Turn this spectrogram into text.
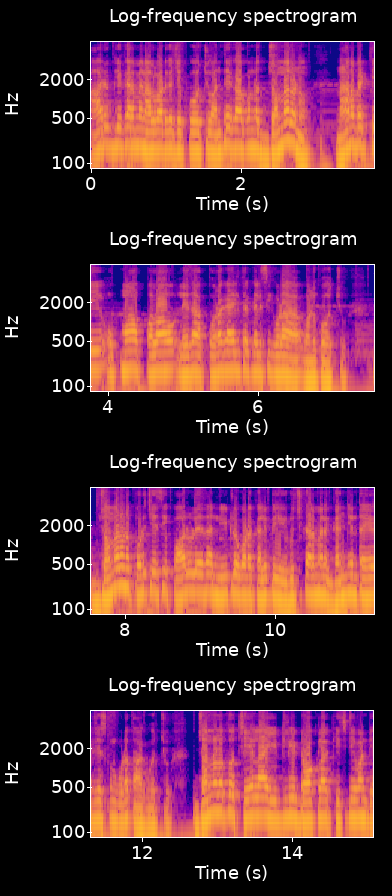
ఆరోగ్యకరమైన అలవాటుగా చెప్పుకోవచ్చు. అంతేకాకుండా జొన్నలను నానబెట్టి ఉప్మా పలావ్ లేదా కూరగాయలతో కలిసి కూడా వండుకోవచ్చు. జొన్నలను పొడి చేసి పాలు లేదా నీటిలో కూడా కలిపి రుచికరమైన గంజిని తయారు చేసుకుని కూడా తాగవచ్చు. జొన్నలతో చీల ఇడ్లీ డోక్లా కిచిడి వంటి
